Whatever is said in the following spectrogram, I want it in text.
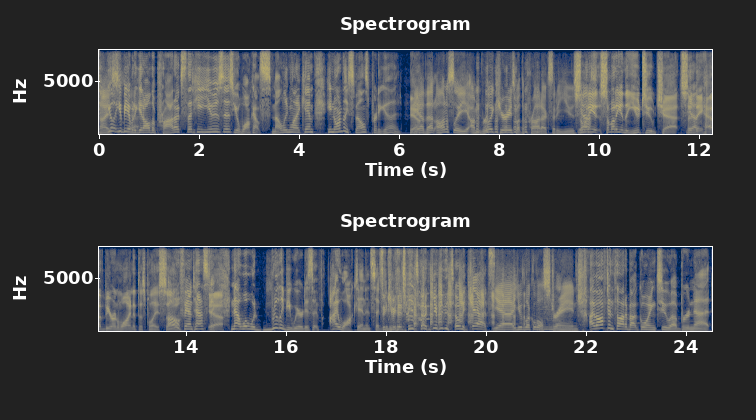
Nice. You'll, you'll be able to get all the products that he uses. You'll walk out smelling like him. He normally smells pretty good. Yeah. yeah that honestly, I'm really curious about the products that he uses. Somebody, somebody in the YouTube chat said Yeah. they have beer and wine at this place. So. Oh, fantastic! Yeah. Now, what would really be weird is if I walked in and said, "Give, me, the, give me the Tony Katz." Yeah, you look a little strange. I've often thought about going to uh, Brunette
